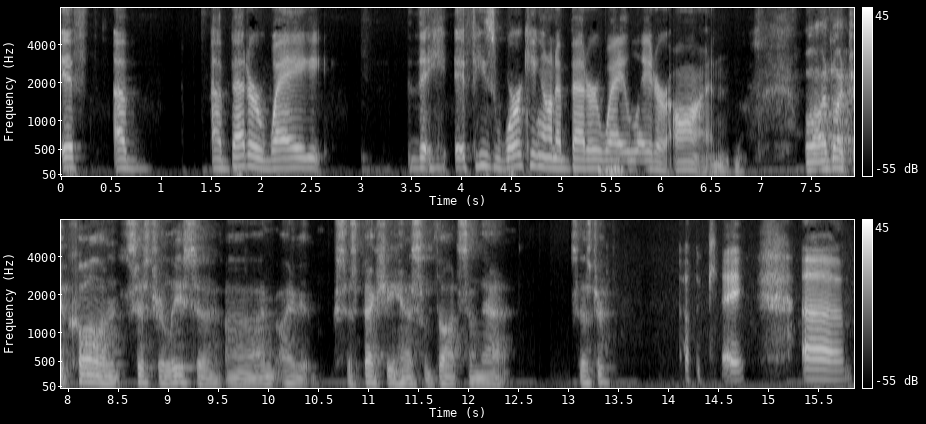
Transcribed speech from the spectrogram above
if a, a better way that he, if he's working on a better way later on. Well, I'd like to call on Sister Lisa. Uh, I, I suspect she has some thoughts on that. Sister? Okay. Um,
